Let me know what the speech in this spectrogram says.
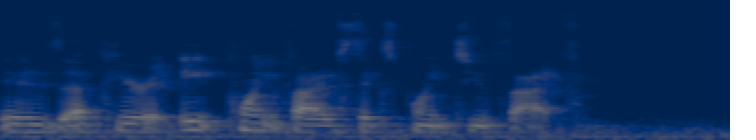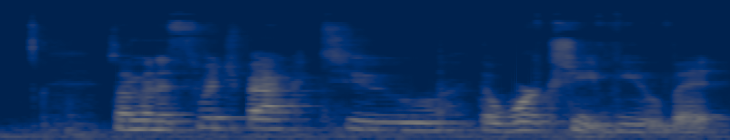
is up here at 8.5, 6.25. So I'm going to switch back to the worksheet view, but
